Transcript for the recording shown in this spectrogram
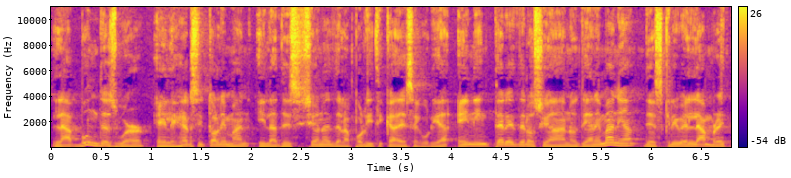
la Bundeswehr, el ejército alemán y las decisiones de la política de seguridad en interés de los ciudadanos de Alemania, describe Lambert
